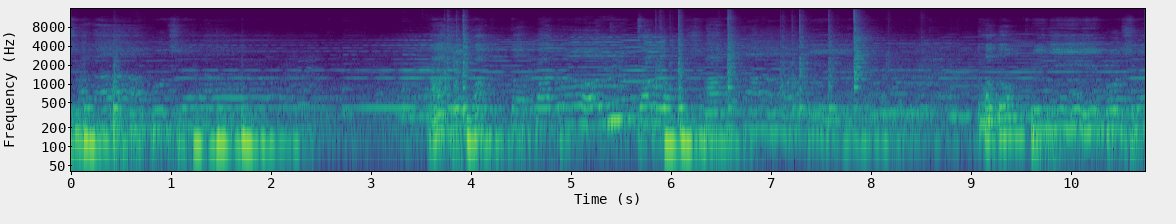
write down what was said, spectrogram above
ছাড়া বোঝে না আজ ভক্ত সারা কদম বসে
